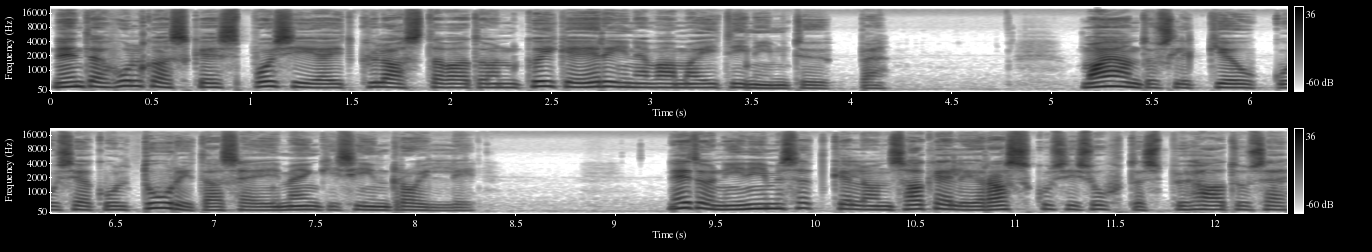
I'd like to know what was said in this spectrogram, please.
Nende hulgas, kes posijaid külastavad, on kõige erinevamaid inimtüüpe. majanduslik jõukus ja kultuuritase ei mängi siin rolli Need on inimesed, kel on sageli raskusi suhtes pühaduse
